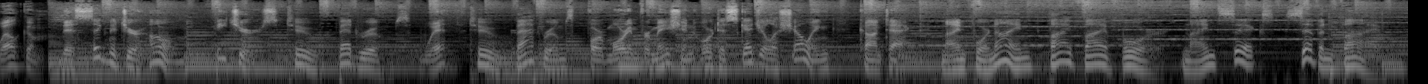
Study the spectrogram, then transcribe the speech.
Welcome. This signature home features two bedrooms with two bathrooms. For more information or to schedule a showing, contact 949 554 9675.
